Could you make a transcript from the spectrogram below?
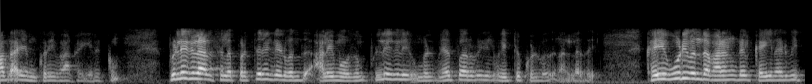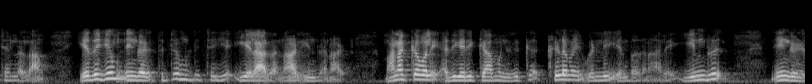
ஆதாயம் குறைவாக இருக்கும். பிள்ளைகளால் சில பிரச்சனைகள் வந்து அலைமோதும் பிள்ளைகளை உங்கள் மேற்பார்வையில் வைத்துக் கொள்வது நல்லது. கைகூடி வந்த வரன்கள் கை நழுவி செல்லலாம். எதையும் நீங்கள் திட்டமிட்டு செய்ய இயலாத நாள் இந்த நாள். மனக்கவலை அதிகரிக்காமல் இருக்க கிழமை வெள்ளி என்பதனாலே இன்று நீங்கள்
